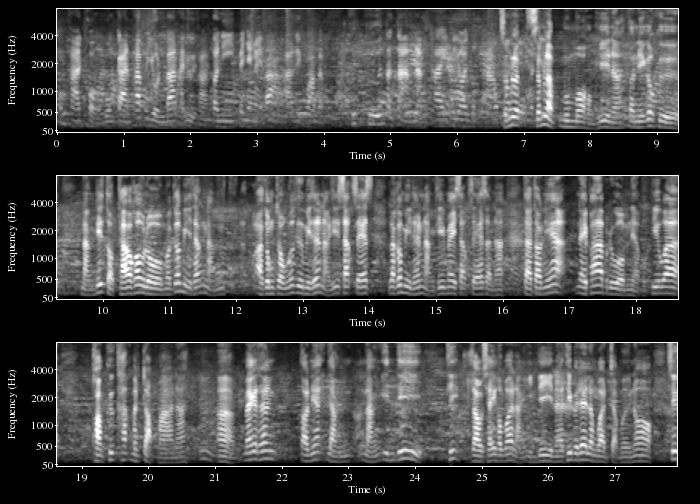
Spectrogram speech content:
ของพาร์ทของารภาพยนตร์บ้างค่ะพี่อุ๋ยคะตอนนี้เป็นยังไงบ้างคะในความแบบคึกคืนต่างๆ หนังไทยทยอยตกเท้าเข้าสำหรับโงสำหรับมุมมองของพี่นะ ตอนนี้ก็คือหนังที่ตบเท้าเข้าโรงมันก็มีทั้งหนังเอาตรงๆก็คือมีทั้งหนังที่สักเซสแล้วก็มีทั้งหนังที่ไม่สักเซสอะนะแต่ตอนเนี้ยในภาพรวมเนี่ยผมพี่ว่าความคึกคักมันกลับมานะอืมอ่าแม้กระทั่งตอนเนี้ยอย่างหนังอินดี้ ที่เราใช้คำว่าหนังอินดี้นะที่ไปได้รางวัลจากเมืองนอก ซึ่ง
